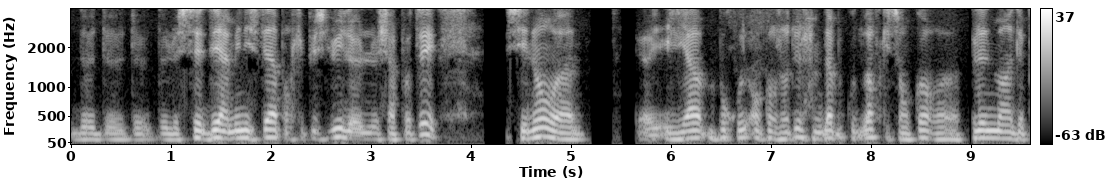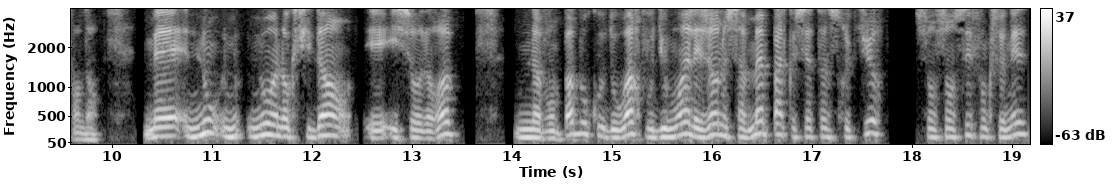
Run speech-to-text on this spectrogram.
de, de, de, de, le céder à un ministère pour qu'il puisse lui le, chapeauter. Sinon, euh, il y a beaucoup, encore aujourd'hui, beaucoup de qui sont encore pleinement indépendants. Mais nous, nous, en Occident et ici en Europe, nous n'avons pas beaucoup de WARF, ou du moins les gens ne savent même pas que certaines structures sont censées fonctionner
